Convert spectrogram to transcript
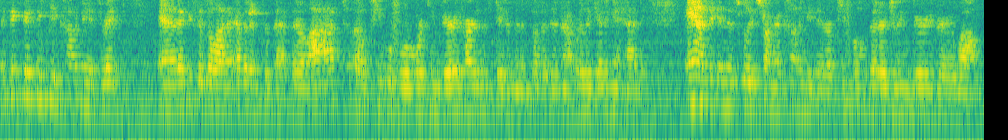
I think they think the economy is rigged. And I think there's a lot of evidence of that. There are a lot of people who are working very hard in the state of Minnesota. They're not really getting ahead. And in this really strong economy, there are people that are doing very, very well.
